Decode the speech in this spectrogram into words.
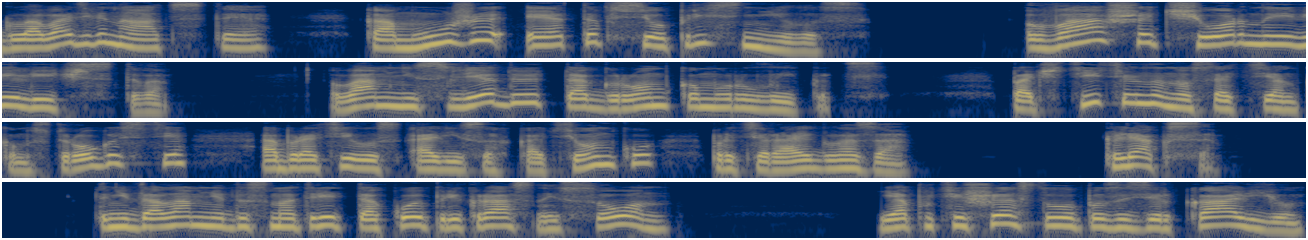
Глава двенадцатая. Кому же это все приснилось? Ваше черное величество, вам не следует так громко мурлыкать. Почтительно, но с оттенком строгости обратилась Алиса к котенку, протирая глаза. Клякса, ты не дала мне досмотреть такой прекрасный сон. Я путешествовала по зазеркалью,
